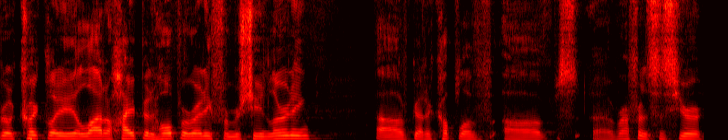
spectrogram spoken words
Real quickly, a lot of hype and hope already for machine learning. Uh, I've got a couple of uh, uh, references here,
